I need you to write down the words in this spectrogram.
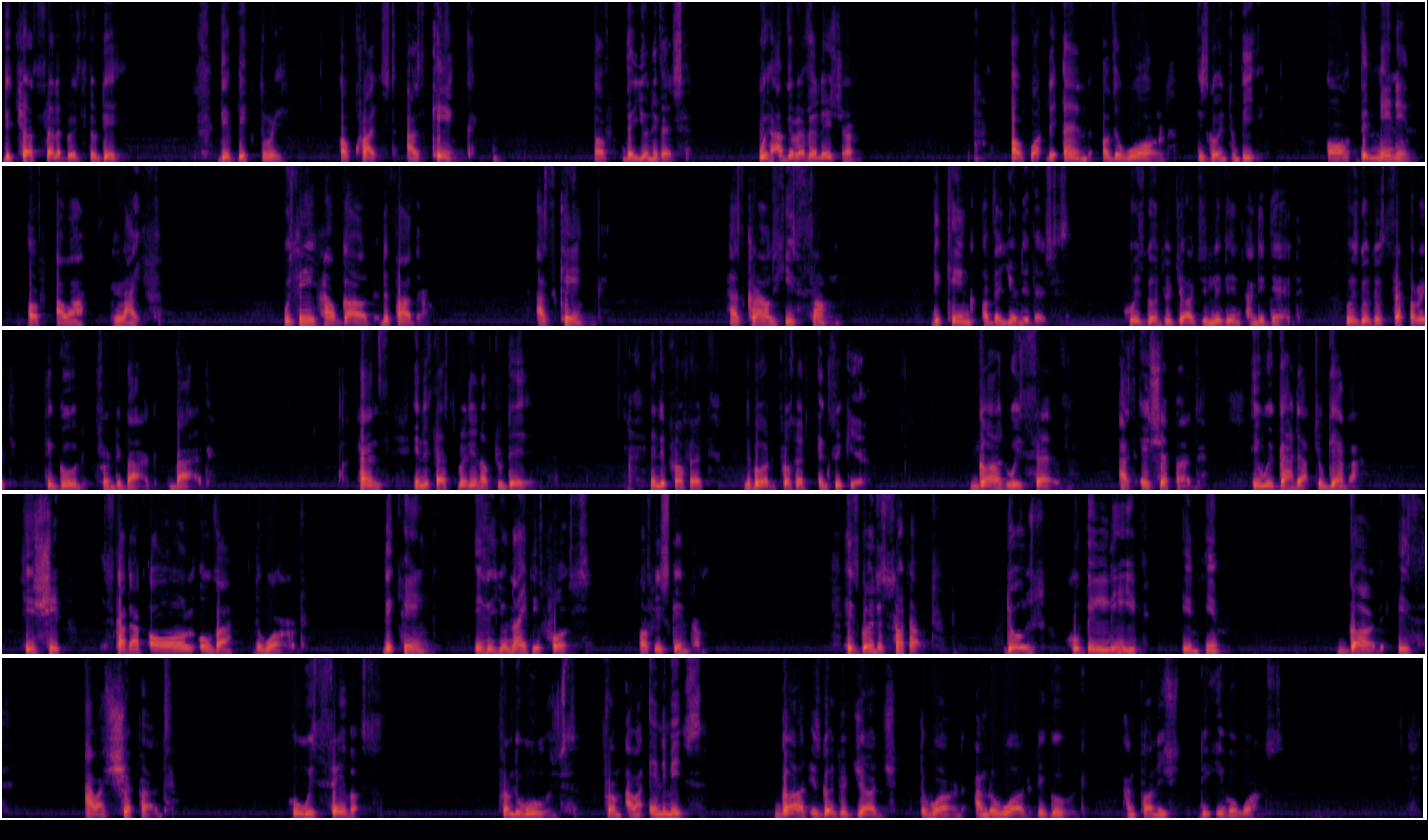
the church celebrates today the victory of Christ as King of the universe. We have the revelation of what the end of the world is going to be, or the meaning of our life. We see how God the Father, as King, has crowned his Son, the King of the universe, who is going to judge the living and the dead, who is going to separate the good from the bad. bad. Hence, in the first reading of today, in the prophet, the book of the prophet Ezekiel, God will serve as a shepherd. He will gather together his sheep scattered all over the world. The king is the united force of his kingdom. He's going to sort out those who believe in him. God is our shepherd who will save us from the wolves, from our enemies. God is going to judge the world and reward the good and punish the evil ones.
